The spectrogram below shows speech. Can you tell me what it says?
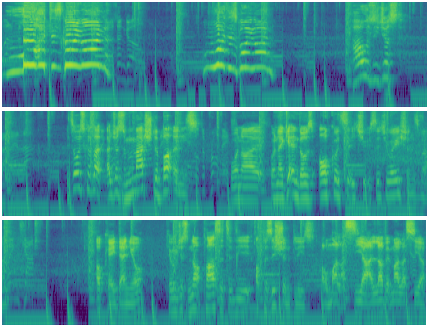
What is going on? What is going on? How is he just... It's always because I, I just mash the buttons when I when I get in those awkward situ situations, man. Okay, Daniel. Can we just not pass it to the opposition, please? Oh, Malacia. I love it, Malacia.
